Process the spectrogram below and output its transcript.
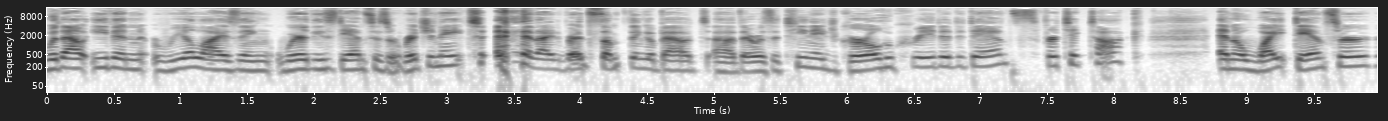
without even realizing where these dances originate. and I read something about uh, there was a teenage girl who created a dance for TikTok, and a white dancer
